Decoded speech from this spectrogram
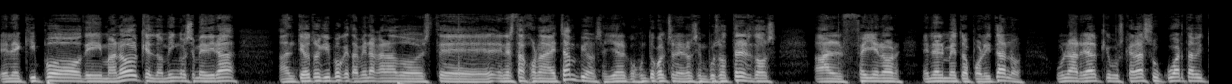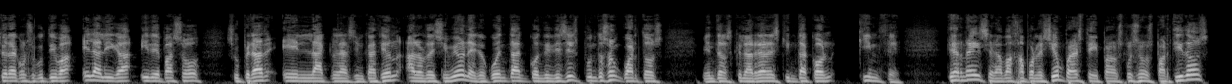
el equipo de Imanol, que el domingo se medirá ante otro equipo que también ha ganado este, en esta jornada de Champions. Ayer el conjunto colchonero se impuso 3-2 al Feyenoord en el Metropolitano. Una Real que buscará su cuarta victoria consecutiva en la Liga y de paso superar en la clasificación a los de Simeone, que cuentan con 16 puntos son cuartos, mientras que la Real es quinta con 15. Tierney será baja por lesión para este y para los próximos partidos,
